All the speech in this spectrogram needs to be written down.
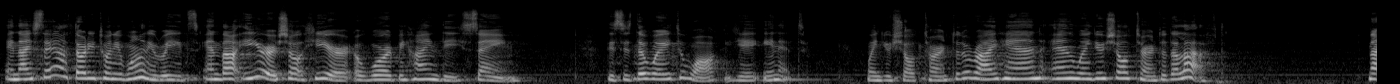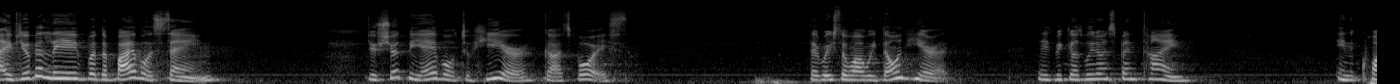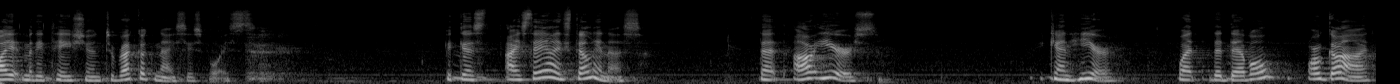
In Isaiah 30, 21, it reads, And thy ear shall hear a word behind thee, saying, This is the way to walk, ye in it, when you shall turn to the right hand, and when you shall turn to the left. Now, if you believe what the Bible is saying, you should be able to hear God's voice. The reason why we don't hear it is because we don't spend time in quiet meditation to recognize His voice. Because Isaiah is telling us that our ears can hear what the devil or God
